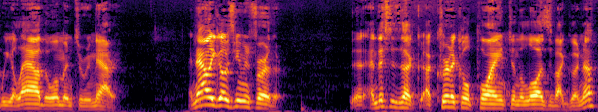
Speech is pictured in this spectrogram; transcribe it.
we allow the woman to remarry. And now he goes even further. And this is a, a critical point in the laws of Aguna.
